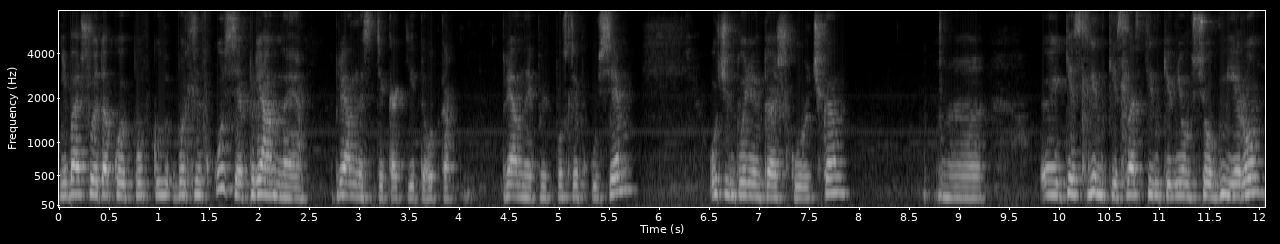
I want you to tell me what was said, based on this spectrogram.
Небольшой такой послевкусие, пряные, пряности какие-то, вот как пряные послевкусие. Очень тоненькая шкурочка. Э, э, кислинки сластинки в нем все в меру.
